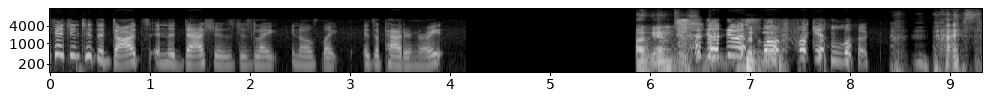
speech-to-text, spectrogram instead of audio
attention to the dots and the dashes. Just like you know, it's like it's a pattern, right? Log in to don't do a what slow the- fucking look. that is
